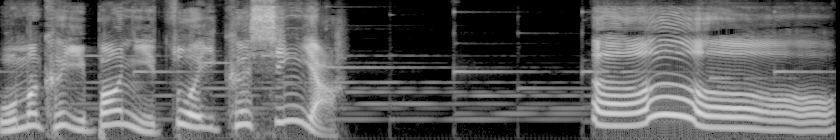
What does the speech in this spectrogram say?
我们可以帮你做一颗新牙。哦，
